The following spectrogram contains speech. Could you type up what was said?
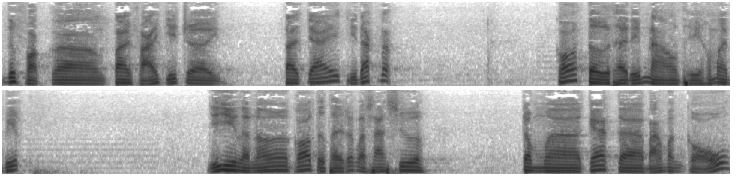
Đức Phật uh, tay phải chỉ trời, tay trái chỉ đất đó có từ thời điểm nào thì không ai biết. Dĩ nhiên là nó có từ thời rất là xa xưa. Trong à, các à, bản văn cổ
